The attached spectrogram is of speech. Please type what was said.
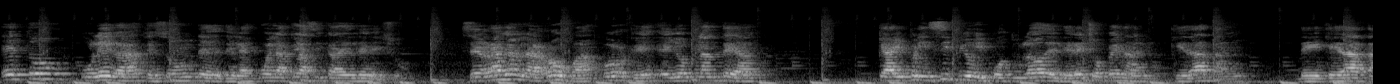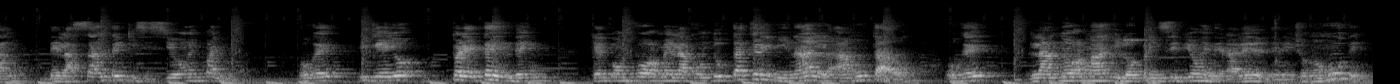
estos colegas que son de, de la escuela clásica del derecho se rasgan la ropa porque ellos plantean que hay principios y postulados del derecho penal que datan de, que datan de la Santa Inquisición española. ¿ok? Y que ellos pretenden que conforme la conducta criminal ha mutado, ¿ok? la norma y los principios generales del derecho no muten.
